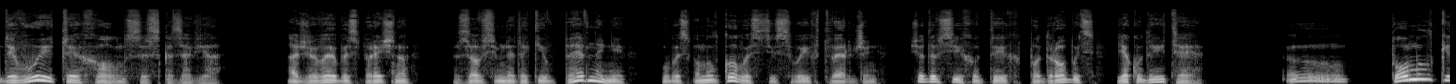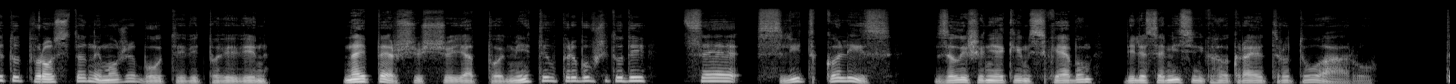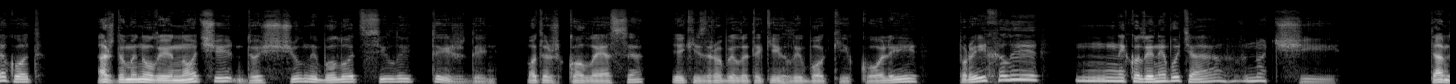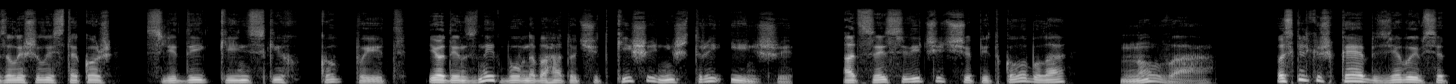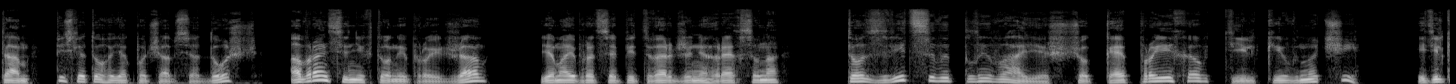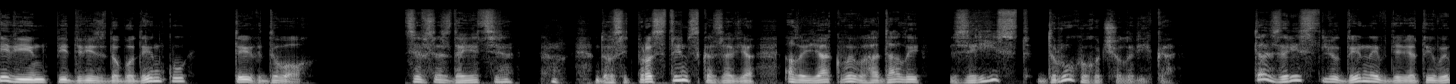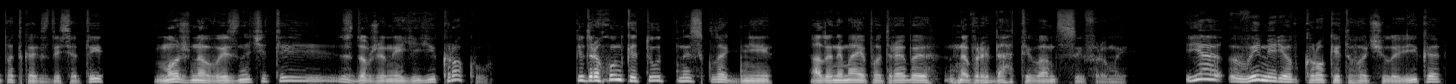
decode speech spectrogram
дивуєте, Холмсе, сказав я, адже ви, безперечно, зовсім не такі впевнені у безпомилковості своїх тверджень щодо всіх отих подробиць, як удаєте. Помилки тут просто не може бути, відповів він. Найперше, що я помітив, прибувши туди, це слід коліс, залишені якимсь хебом біля самісінького краю тротуару. Так от, аж до минулої ночі дощу не було цілий тиждень, отож колеса, які зробили такі глибокі колії, проїхали не коли-небудь, а вночі. Там залишились також сліди кінських копит, і один з них був набагато чіткіший, ніж три інші, а це свідчить, що підкова була нова. Оскільки ж кеб з'явився там після того, як почався дощ, а вранці ніхто не проїжджав, я маю про це підтвердження Грехсона, то звідси випливає, що кеп проїхав тільки вночі, і тільки він підвіз до будинку тих двох. Це все здається досить простим, сказав я, але як ви вгадали зріст другого чоловіка? Та зріст людини в дев'яти випадках з десяти можна визначити з довжини її кроку. Підрахунки тут не складні, але немає потреби набридати вам цифрами. Я виміряв кроки того чоловіка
